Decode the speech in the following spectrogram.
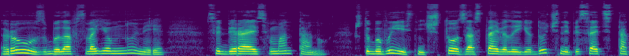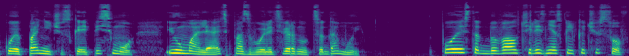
Роуз была в своем номере, собираясь в Монтану, чтобы выяснить, что заставило ее дочь написать такое паническое письмо и умолять позволить вернуться домой. Поезд отбывал через несколько часов,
